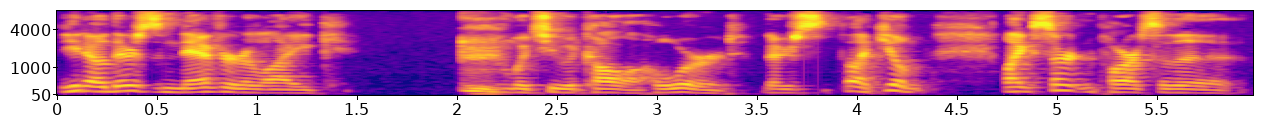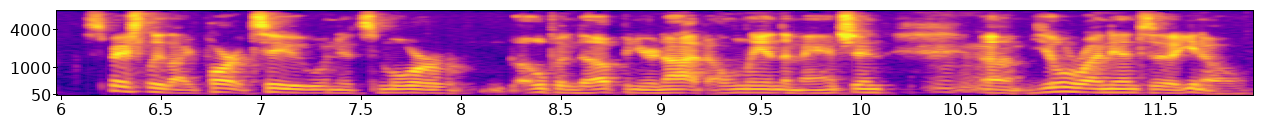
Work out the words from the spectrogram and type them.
you know, there's never like what you would call a horde. There's like you'll like certain parts of the, especially like part two when it's more opened up and you're not only in the mansion, um, you'll run into you know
